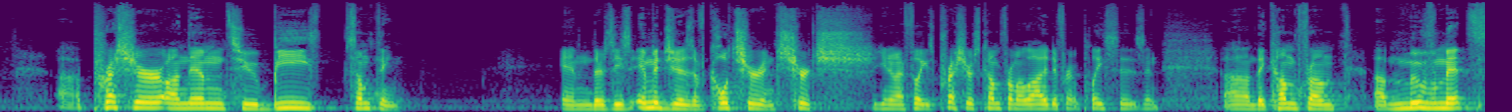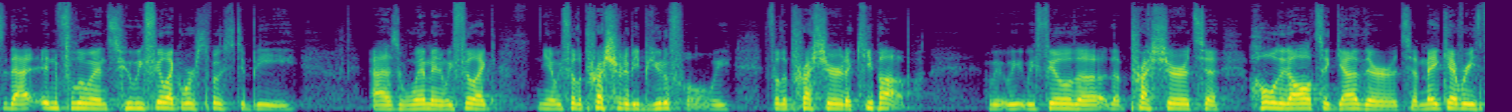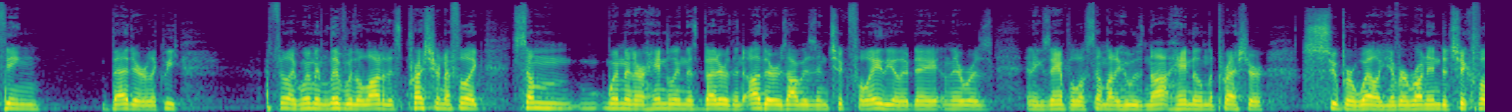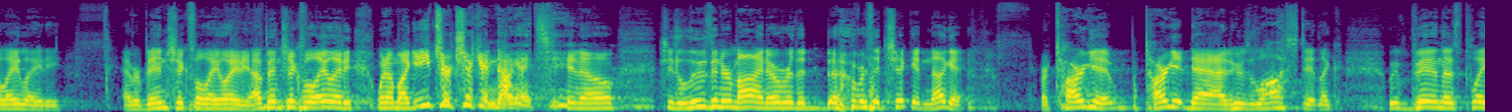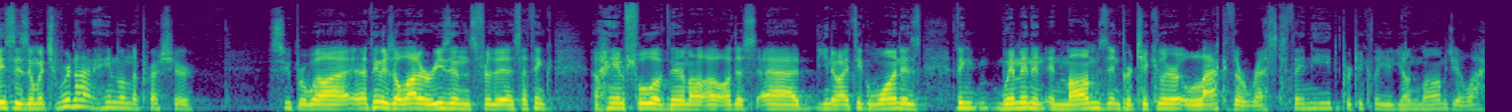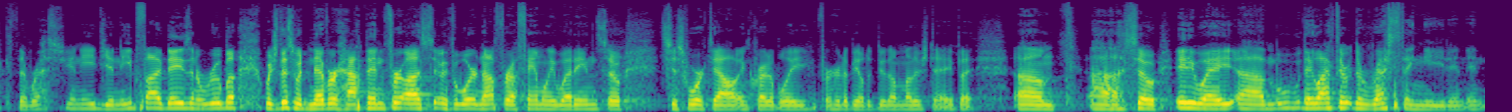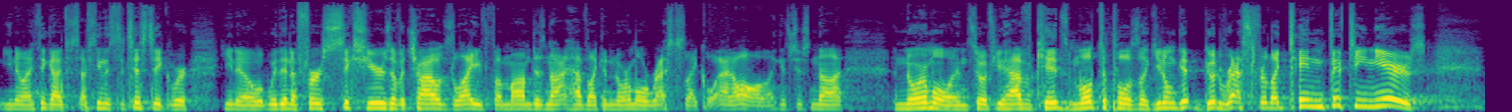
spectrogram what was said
uh, pressure on them to be something. And there's these images of culture and church. You know, I feel like these pressures come from a lot of different places, and um, they come from uh, movements that influence who we feel like we're supposed to be as women. We feel like you know, we feel the pressure to be beautiful. We feel the pressure to keep up. We, we, we feel the, the pressure to hold it all together, to make everything better. Like we, I feel like women live with a lot of this pressure, and I feel like some women are handling this better than others. I was in Chick fil A the other day, and there was an example of somebody who was not handling the pressure super well. You ever run into Chick fil A lady? Ever been Chick fil A lady? I've been Chick fil A lady when I'm like, eat your chicken nuggets, you know? She's losing her mind over the, over the chicken nugget. Or Target, Target dad who's lost it. Like, we've been in those places in which we're not handling the pressure super well. I, I think there's a lot of reasons for this. I think a handful of them I'll, I'll just add. You know, I think one is I think women and, and, moms in particular lack the rest they need, particularly young moms. You lack the rest you need. You need five days in Aruba, which this would never happen for us if it were not for a family wedding. So it's just worked out incredibly for her to be able to do that on Mother's Day. But um, uh, so anyway, um, they lack the, the rest they need. And, and, you know, I think I've, I've seen the statistic where, you know, within a first six years of a child's life, a mom does not have like a normal rest cycle at all. Like it's just not normal. And so if you have kids, multiples, like you don't get good rest for like 10, 15 years,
